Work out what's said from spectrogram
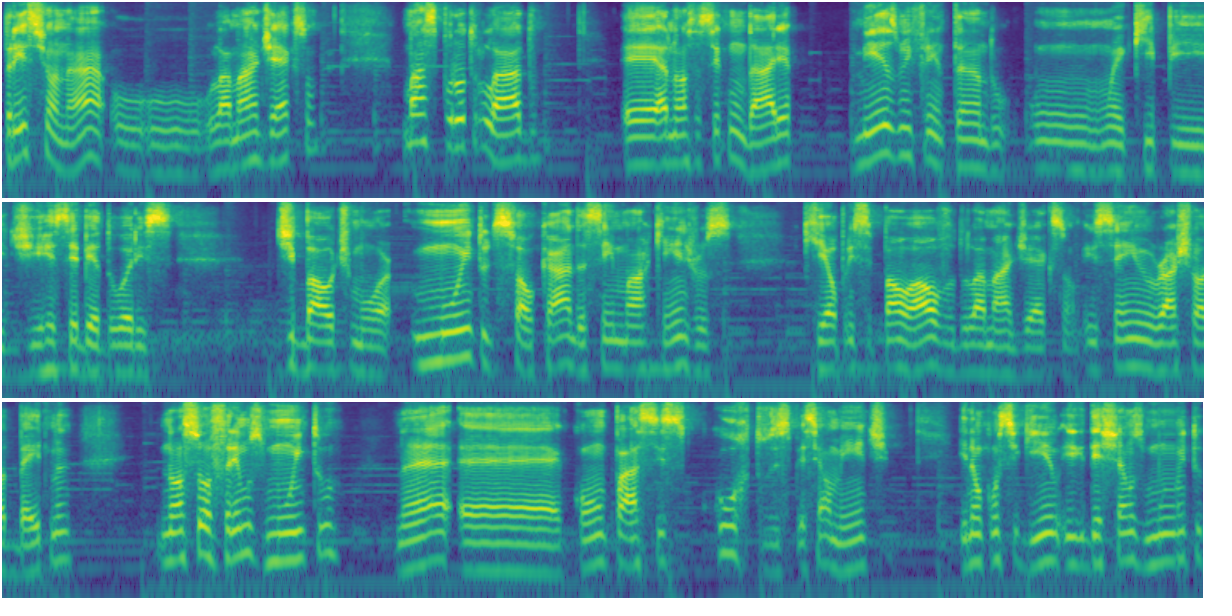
pressionar o, o, o Lamar Jackson, mas por outro lado, é, a nossa secundária mesmo enfrentando um, uma equipe de recebedores de Baltimore muito desfalcada, sem Mark Andrews, que é o principal alvo do Lamar Jackson, e sem o Rashad Bateman, nós sofremos muito né, é, com passes curtos, especialmente, e não conseguimos, e deixamos muito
